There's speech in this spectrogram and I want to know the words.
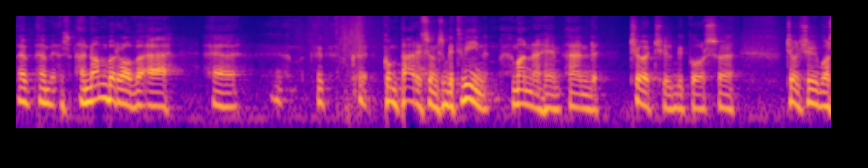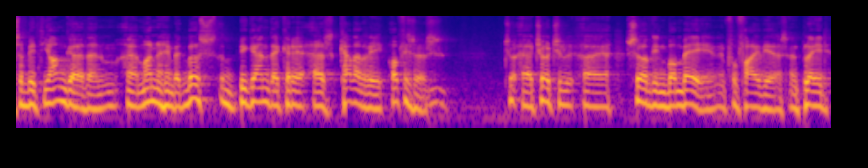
a, a number of uh, uh, comparisons between Mannerheim and Churchill because. Churchill was a bit younger than Mannerheim, but both began their career as cavalry officers. Mm uh, Churchill uh, served in Bombay for five years and played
